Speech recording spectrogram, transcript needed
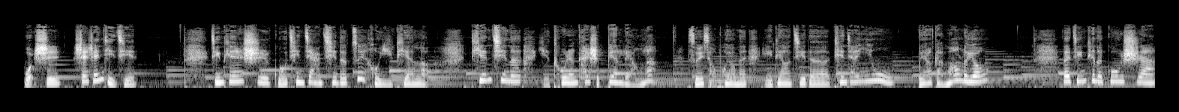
我是珊珊姐姐。今天是国庆假期的最后一天了，天气呢也突然开始变凉了，所以小朋友们一定要记得添加衣物，不要感冒了哟。那今天的故事啊，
